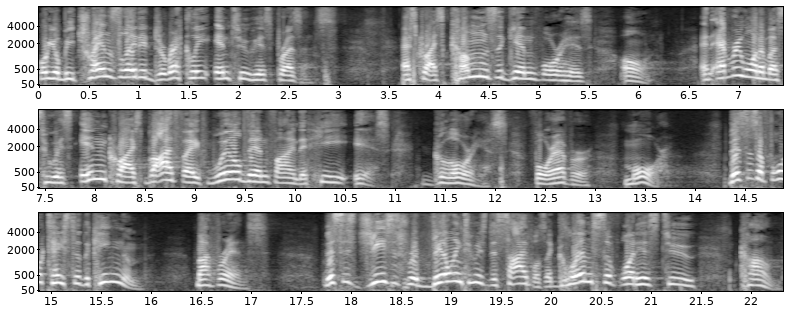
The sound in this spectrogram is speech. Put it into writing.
or you'll be translated directly into his presence as Christ comes again for his own. And every one of us who is in Christ by faith will then find that he is glorious forevermore. This is a foretaste of the kingdom, my friends. This is Jesus revealing to his disciples a glimpse of what is to come.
